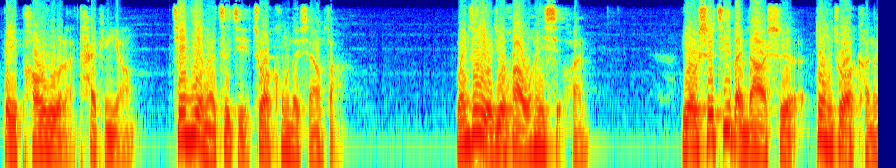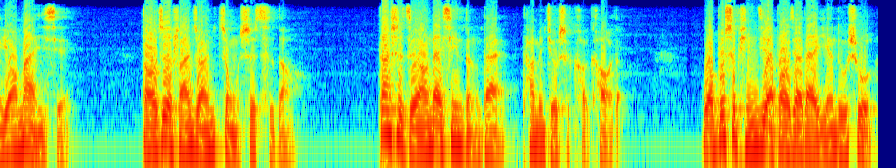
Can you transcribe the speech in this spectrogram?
被抛入了太平洋，坚定了自己做空的想法。文中有句话我很喜欢。有时基本大事动作可能要慢一些，导致反转总是迟到。但是只要耐心等待，他们就是可靠的。我不是凭借报价带研读术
